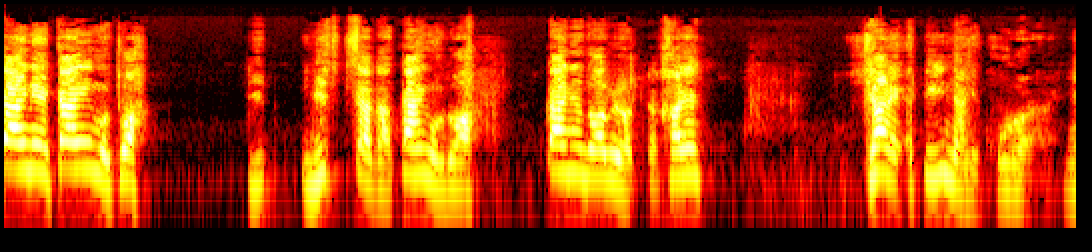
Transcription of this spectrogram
ကိုင်းနဲ့ကိုင်းကိုသွားဒီမစ်ဆာကကိုင်းကိုသွားကိုင်းနဲ့သွားပြီးတော့တခါလဲရတဲ့အတီးနံတွေခိုးတော့တာပဲည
